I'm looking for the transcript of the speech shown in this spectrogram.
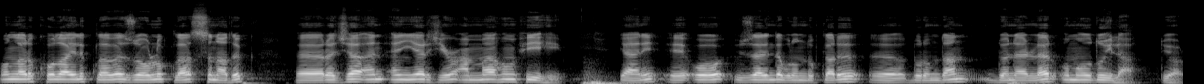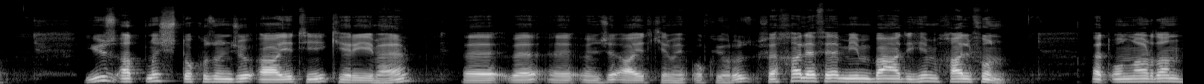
onları kolaylıkla ve zorlukla sınadık. E, recaen en yerci'u amma hum fihi. Yani e, o üzerinde bulundukları e, durumdan dönerler umuduyla diyor. 169. ayeti kerime e, ve e, önce ayet-i kerimeyi okuyoruz. Fehalefe min ba'dihim halfun. Evet onlardan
